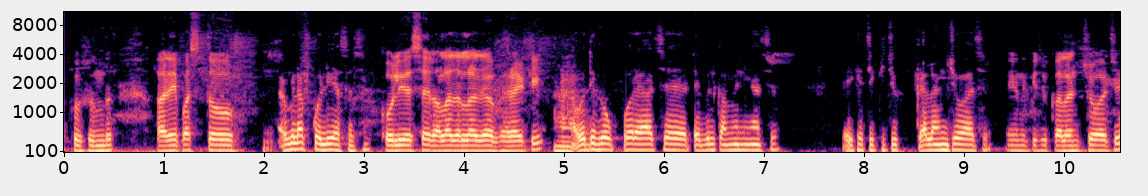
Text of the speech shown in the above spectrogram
খুব সুন্দর। আর এই পাশে তো ওগুলা কলিয়াস আছে। কলিয়াসের আলাদা আলাদা ভ্যারাইটি হ্যাঁ ওইদিকে উপরে আছে টেবিল কামিনি আছে। এই কাছে কিছু ক্যালাঞ্চো আছে। এখানে কিছু কালাঞ্চো আছে।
